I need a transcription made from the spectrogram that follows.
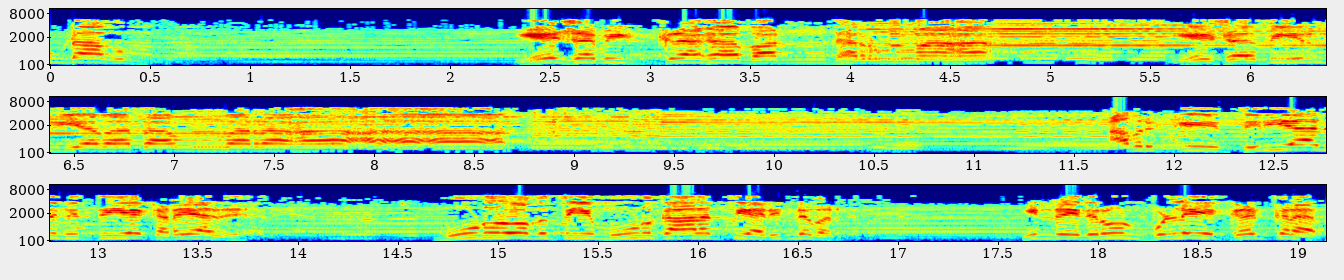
உண்டாகும். ஏஷ விக்கிரகவன் தர்ம ஏஷ வீரியவதம் வரஹா. அவருக்கு தெரியாத வித்தையே கிடையாது. மூணு லோகத்தையும் மூணு காலத்தையும் அறிந்தவர். இன்றைய தினம் உன் பிள்ளையை கேட்கிறார்.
